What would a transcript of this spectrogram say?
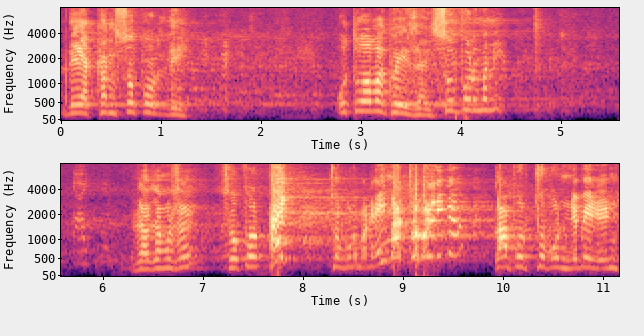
দে একখান সোপড় দে। ও তো অবাক হয়ে যায়। সোপড় মানে? রাজামশাই চোপড়। এই চোপড় মানে এই মাত্র বললি না? কাপড় চোপড় নেবে রেঞ্জ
